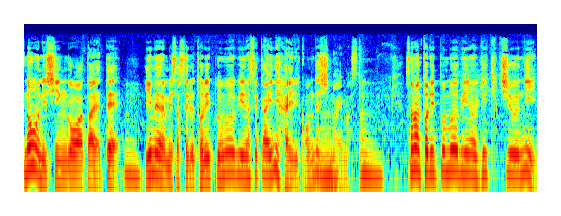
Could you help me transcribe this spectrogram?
脳に信号を与えて、夢を見させるトリップムービーの世界に入り込んでしまいますと、そのトリップムービーの劇中に、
